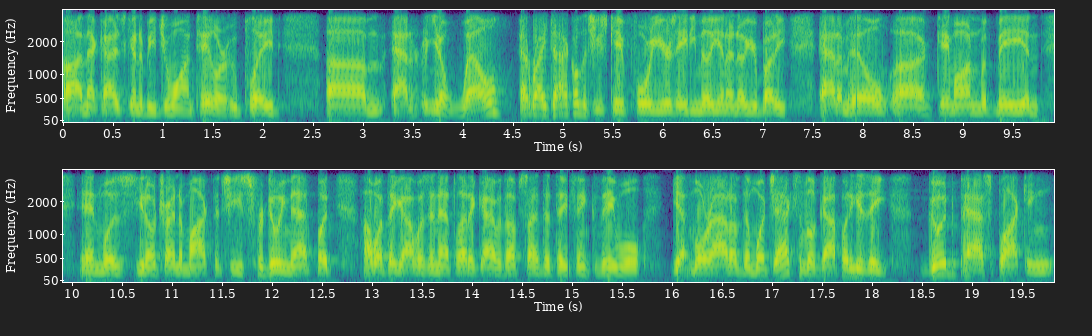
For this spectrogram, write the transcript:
uh, and that guy's going to be Jawaan Taylor, who played um, at you know well at right tackle. The Chiefs gave four years, eighty million. I know your buddy Adam Hill uh, came on with me and and was you know trying to mock the Chiefs for doing that, but uh, what they got was an athletic guy with upside that they think they will get more out of than what Jacksonville got. But he is a good pass blocking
